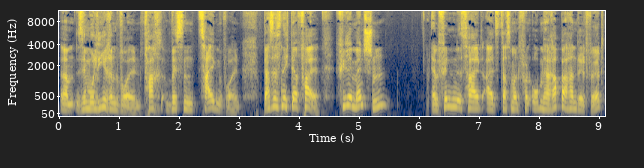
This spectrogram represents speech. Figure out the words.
ähm, simulieren wollen, Fachwissen zeigen wollen. Das ist nicht der Fall. Viele Menschen empfinden es halt als, dass man von oben herab behandelt wird,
